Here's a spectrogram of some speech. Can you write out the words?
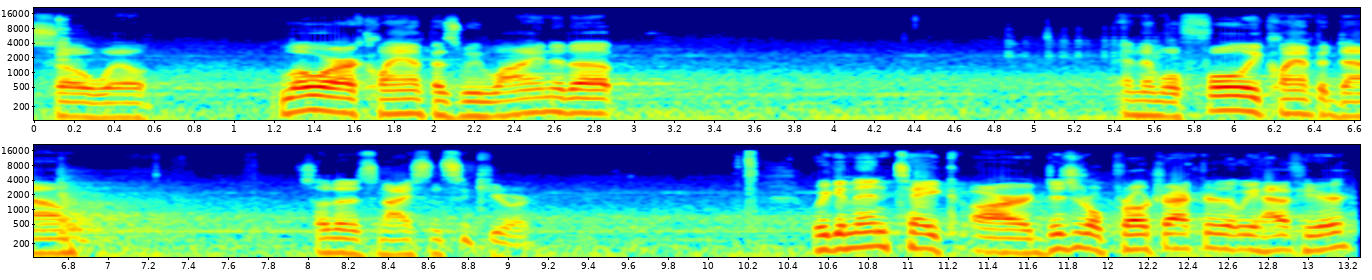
So we'll lower our clamp as we line it up and then we'll fully clamp it down so that it's nice and secure. We can then take our digital protractor that we have here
